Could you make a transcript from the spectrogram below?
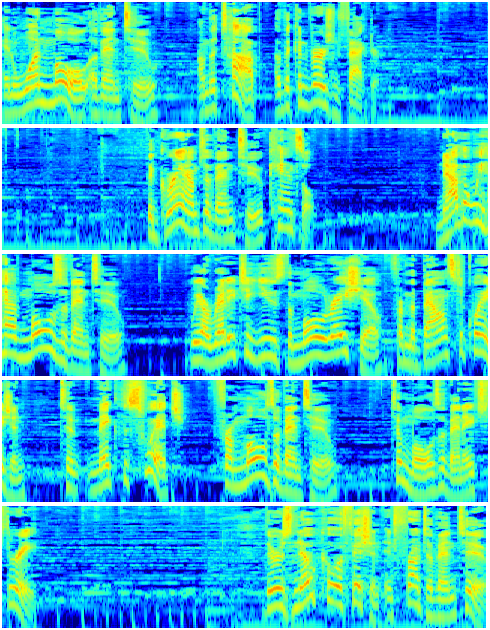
and 1 mole of N2 on the top of the conversion factor. The grams of N2 cancel. Now that we have moles of N2, we are ready to use the mole ratio from the balanced equation to make the switch from moles of N2 to moles of NH3. There is no coefficient in front of N2.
